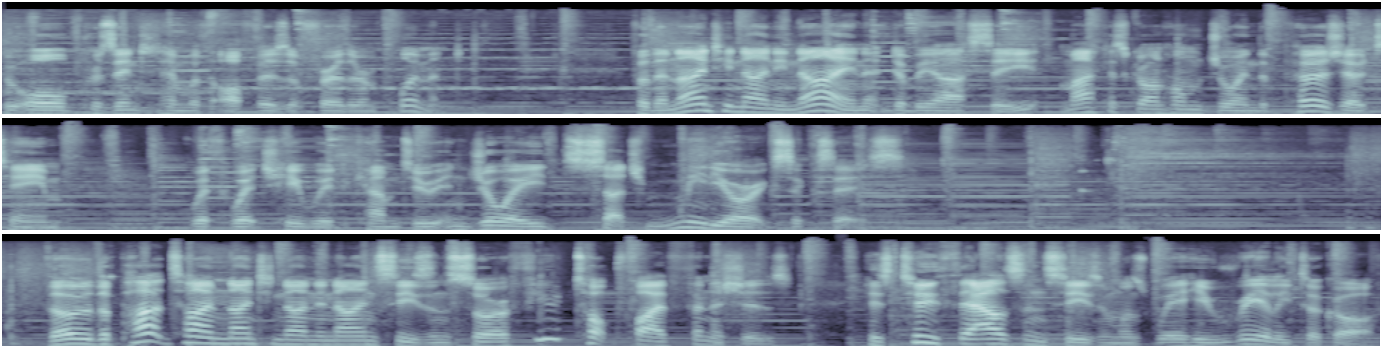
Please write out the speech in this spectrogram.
who all presented him with offers of further employment. For the 1999 WRC, Marcus Gronholm joined the Peugeot team, with which he would come to enjoy such meteoric success. Though the part time 1999 season saw a few top 5 finishes, his 2000 season was where he really took off.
